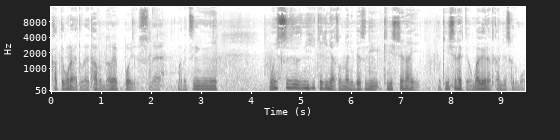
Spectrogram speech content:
買ってこないとね、多分ダメっぽいですね。まあ別に、音質的にはそんなに別に気にしてない、気にしてないってお前が言うなって感じですけども、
